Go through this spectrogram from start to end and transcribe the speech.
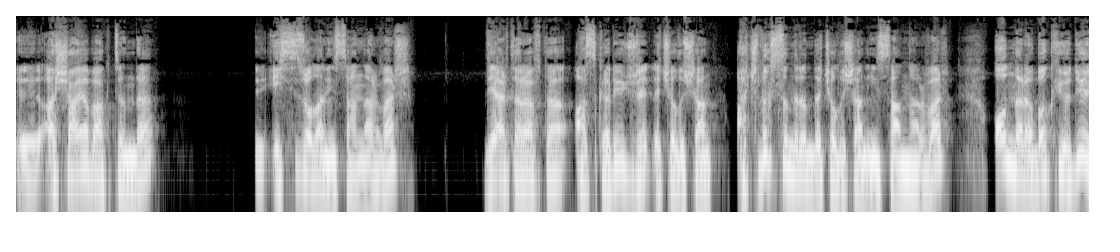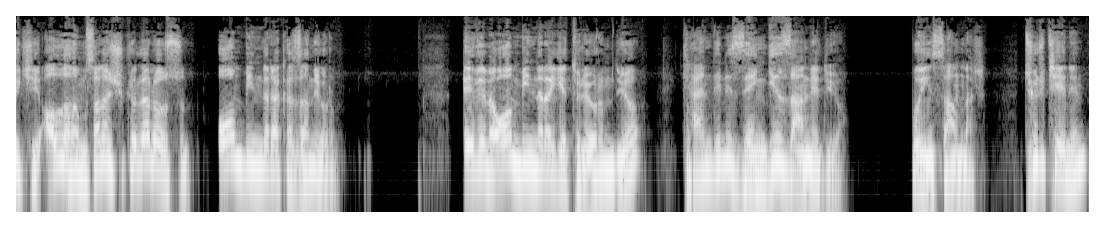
e, aşağıya baktığında e, işsiz olan insanlar var. Diğer tarafta asgari ücretle çalışan, açlık sınırında çalışan insanlar var. Onlara bakıyor diyor ki Allah'ım sana şükürler olsun. 10 bin lira kazanıyorum. Evime 10 bin lira getiriyorum diyor. Kendini zengin zannediyor bu insanlar. Türkiye'nin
